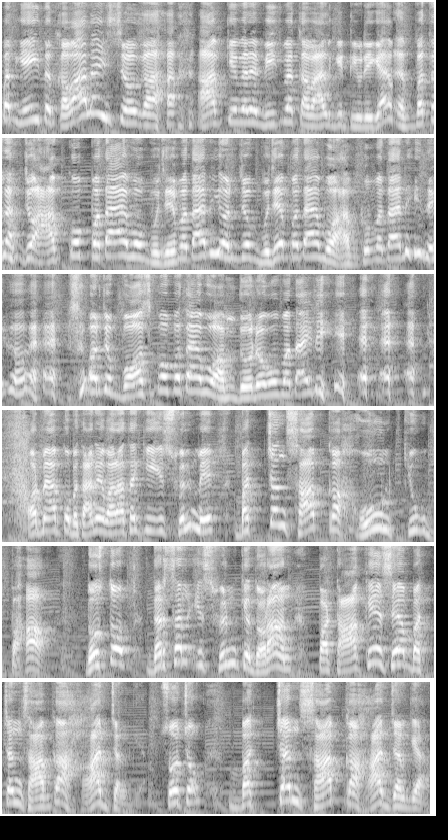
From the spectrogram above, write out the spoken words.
पर यही तो कमाल है इस शो का। आपके मेरे बीच में कमाल की ट्यूनिंग है। मतलब जो आपको पता है, वो मुझे पता नहीं, और जो मुझे पता है, वो आपको पता नहीं, देखो। और जो बॉस को पता है, वो हम दोनों को पता ही नहीं। और मैं आपको बताने वाला था कि इस फ़िल्म में बच्चन साहब का खून क्यों बहा? दोस्तों, दरअसल इस फ़िल्म के दौरान पटाखे से बच्चन साहब का हाथ जल गया। सोचो, बच्चन साहब का हाथ जल गया।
